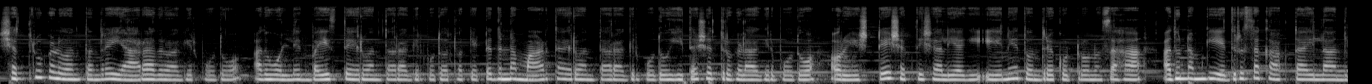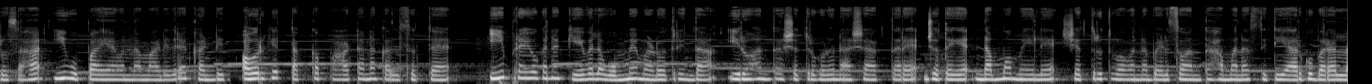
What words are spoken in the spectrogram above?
ಶತ್ರುಗಳು ಅಂತಂದರೆ ಯಾರಾದರೂ ಆಗಿರ್ಬೋದು, ಅದು ಒಳ್ಳೇದು ಬಯಸದೇ ಇರುವಂಥವ್ರಾಗಿರ್ಬೋದು ಅಥವಾ ಕೆಟ್ಟದನ್ನು ಮಾಡ್ತಾ ಇರುವಂಥವ್ರಾಗಿರ್ಬೋದು ಹಿತಶತ್ರುಗಳಾಗಿರ್ಬೋದು, ಅವರು ಎಷ್ಟೇ ಶಕ್ತಿಶಾಲಿಯಾಗಿ ಏನೇ ತೊಂದರೆ ಕೊಟ್ಟರು ಸಹ ಅದು ನಮಗೆ ಎದುರಿಸೋಕ್ಕಾಗ್ತಾ ಇಲ್ಲ ಅಂದರೂ ಸಹ ಈ ಉಪಾಯವನ್ನು ಮಾಡಿದರೆ ಖಂಡಿತ ಅವ್ರಿಗೆ ತಕ್ಕ ಪಾಠನ ಕಲಿಸುತ್ತೆ. ಈ ಪ್ರಯೋಗನ ಕೇವಲ ಒಮ್ಮೆ ಮಾಡೋದ್ರಿಂದ ಇರುವಂಥ ಶತ್ರುಗಳು ನಾಶ ಆಗ್ತಾರೆ. ಜೊತೆಗೆ ನಮ್ಮ ಮೇಲೆ ಶತ್ರುತ್ವವನ್ನು ಬೆಳೆಸುವಂತಹ ಮನಸ್ಥಿತಿ ಯಾರಿಗೂ ಬರಲ್ಲ.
